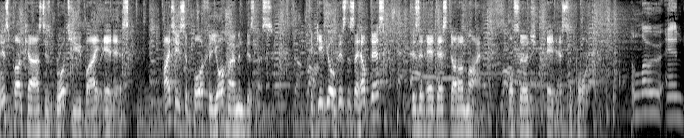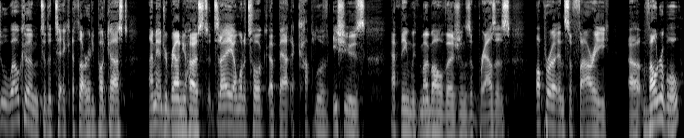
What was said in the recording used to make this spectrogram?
This podcast is brought to you by AirDesk, IT support for your home and business. To give your business a help desk, visit airdesk.online or search AirDesk support. Hello and welcome to the Tech Authority podcast. I'm Andrew Brown, your host. Today I want to talk about a couple of issues happening with mobile versions of browsers. Opera and Safari are vulnerable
